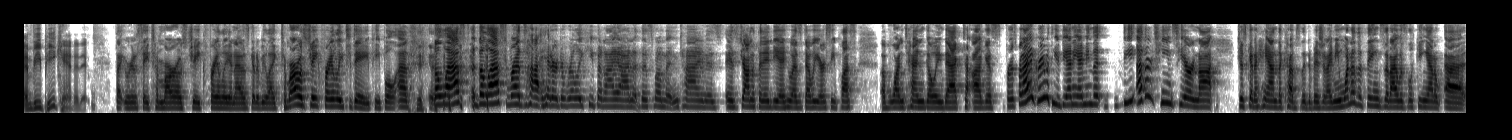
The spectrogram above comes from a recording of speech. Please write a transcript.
MVP candidate thought you were going to say tomorrow's Jake Fraley, and I was going to be like, tomorrow's Jake Fraley today, people. Um, the last, the last Reds hot hitter to really keep an eye on at this moment in time is is Jonathan India, who has WRC plus of 110 going back to August 1st. But I agree with you, Danny. I mean, the the other teams here are not just going to hand the Cubs the division. I mean, one of the things that I was looking at uh,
